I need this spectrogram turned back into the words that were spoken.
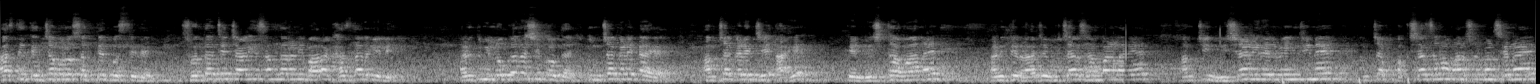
आज ते त्यांच्याबरोबर सत्तेत बसलेले स्वतःचे चाळीस आमदार आणि बारा खासदार गेले. आणि तुम्ही लोकांना शिकवताय की तुमच्याकडे काय आहे? आमच्याकडे जे आहे ते निष्ठावान आहेत आणि ते राजविचार सांभाळणारे आहेत. आमची निशाणी रेल्वे इंजिन आहे आमच्या पक्षाचं नाव महाराष्ट्र सेना आहे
